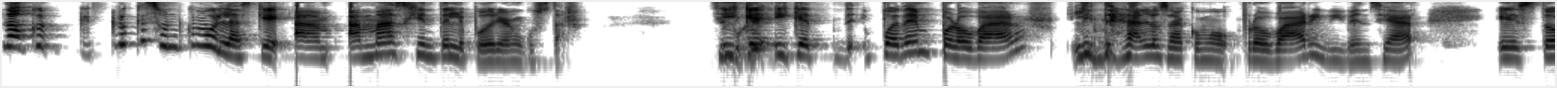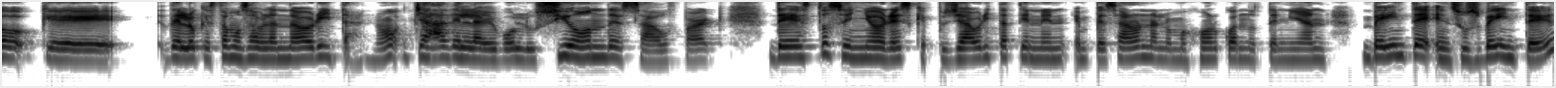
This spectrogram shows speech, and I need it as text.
No, creo que son como las que a, más gente le podrían gustar y, que, y que pueden probar, literal, o sea, como probar y vivenciar esto que de lo que estamos hablando ahorita, ¿no? Ya de la evolución de South Park, de estos señores que pues ya ahorita tienen, empezaron a lo mejor cuando tenían 20, en sus 20,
